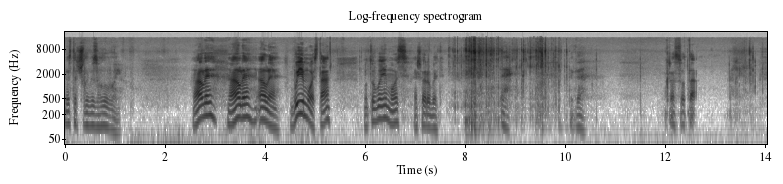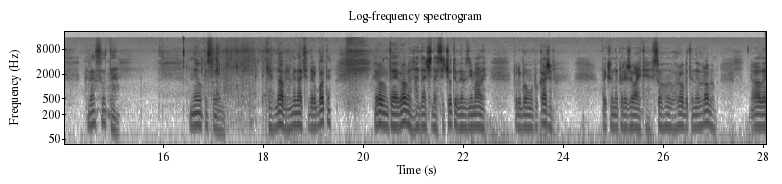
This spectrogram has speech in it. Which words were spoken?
Вистачили би з головою. Але, але, але. Боїмось, так? Ну то боїмось. А що робити? Ех, така красота. Красота. Не описуємо. Таке, добре, ми далі до роботи. Робимо так, як робимо, а далі дасть чути, будемо знімали, по-любому покажемо. Так що не переживайте, всього гробити не гробимо. Але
